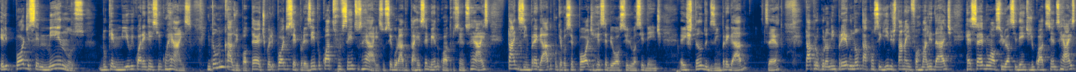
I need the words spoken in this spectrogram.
Ele pode ser menos do que R$ 1.045. Então, num caso hipotético, ele pode ser, por exemplo, 400 reais. O segurado está recebendo 400 reais, está desempregado, porque você pode receber o auxílio acidente eh, estando desempregado, certo? Está procurando emprego, não está conseguindo, está na informalidade, recebe um auxílio acidente de 400 reais.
